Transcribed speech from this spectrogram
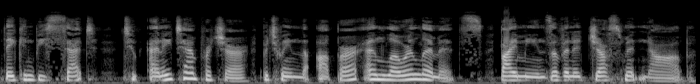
They can be set to any temperature between the upper and lower limits by means of an adjustment knob.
